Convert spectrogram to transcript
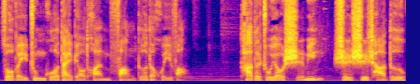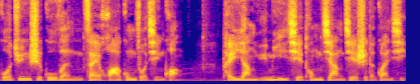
作为中国代表团访德的回访。他的主要使命是视察德国军事顾问在华工作情况。培养与密切同蒋介石的关系。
